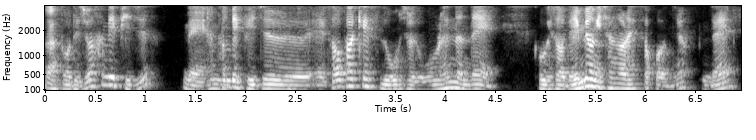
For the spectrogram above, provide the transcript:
아. 어디죠? 한빛 비즈? 네, 한 한빛 비즈에서 팟캐스트 녹음실 녹음을 했는데 거기서 4명이 참가를 했었거든요. 근데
